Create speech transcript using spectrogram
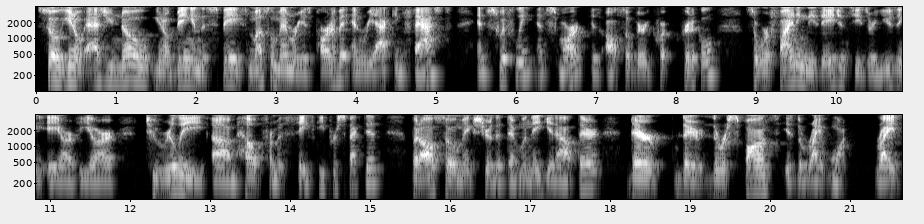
so you know as you know you know being in the space muscle memory is part of it and reacting fast and swiftly and smart is also very qu- critical so we're finding these agencies are using ar vr to really um, help from a safety perspective but also make sure that, that when they get out there, their their the response is the right one, right?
